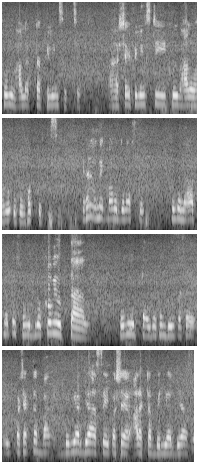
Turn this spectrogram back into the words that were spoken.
খুবই ভালো একটা ফিলিংস হচ্ছে। আর সেই ফিলিংসটি খুবই ভালোভাবে উপভোগ করতেছি। এখানে অনেক মানুষজন আসছে, কিন্তু না আসলে তো সমুদ্র খুবই উত্তাল। খুবই উত্তাল। দেখুন দুই পাশে, এই পাশে একটা বেরিয়ার দেওয়া আছে, এই পাশে আর একটা বেরিয়ার দেওয়া আছে।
